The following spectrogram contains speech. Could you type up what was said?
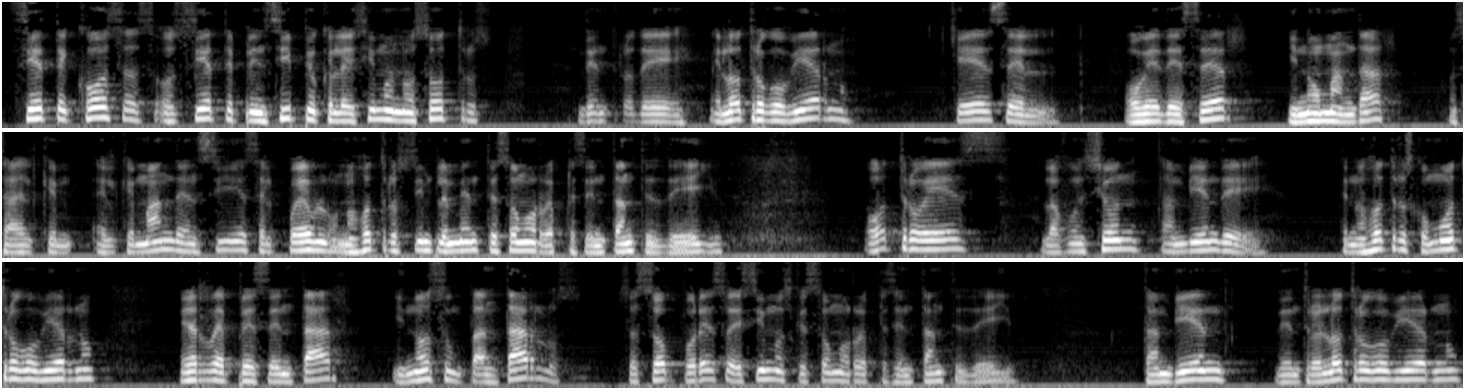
siete cosas o siete principios que le hicimos nosotros dentro de el otro gobierno, que es el obedecer y no mandar. O sea, el que, el que manda en sí es el pueblo, nosotros simplemente somos representantes de ellos. Otro es la función también de, de nosotros como otro gobierno, es representar y no suplantarlos. O sea, por eso decimos que somos representantes de ellos. También dentro del otro gobierno,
